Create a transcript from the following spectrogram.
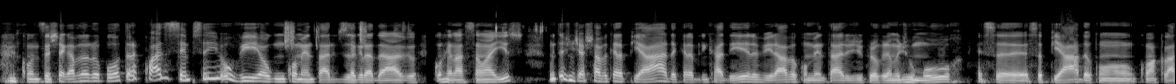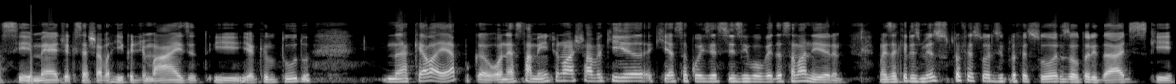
Quando você chegava no aeroporto, era quase sempre você ia ouvir algum comentário desagradável com relação a isso. Muita gente achava que era piada, que era brincadeira, virava comentário de programa de humor, essa, essa piada com, com a classe média que se achava rica demais e, e, e aquilo tudo naquela época, honestamente, eu não achava que, ia, que essa coisa ia se desenvolver dessa maneira. Mas aqueles mesmos professores e professoras, autoridades, que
